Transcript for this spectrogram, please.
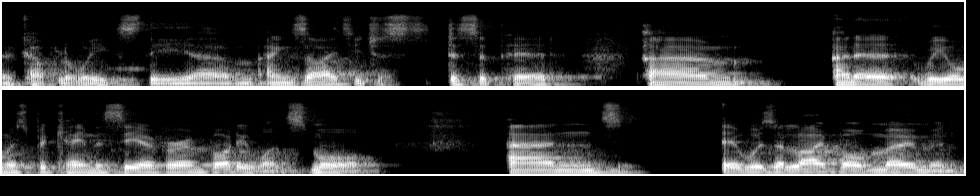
a couple of weeks. The um, anxiety just disappeared. Um, and it, we almost became the CEO of our own body once more. And it was a light bulb moment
